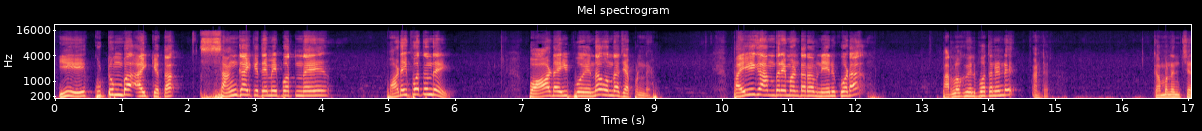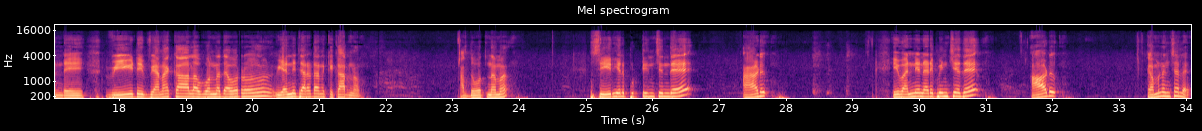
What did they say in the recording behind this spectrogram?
ఈ కుటుంబ ఐక్యత సంఘ ఐక్యత ఏమైపోతుంది? పాడైపోతుంది. పాడైపోయిందా ఉందా చెప్పండి. పైగా అందరూ ఏమంటారు నేను కూడా పరలోకి వెళ్ళిపోతానండి అంటారు. గమనించండి వీడి వెనకాల ఉన్నది ఎవరు? ఇవన్నీ జరగడానికి కారణం. అర్థమవుతున్నామా సీరియల్ పుట్టించిందే ఆడు. ఇవన్నీ నడిపించేదే ఆడు. గమనించాలి.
